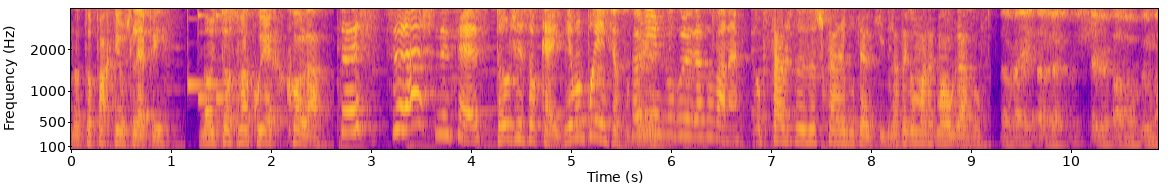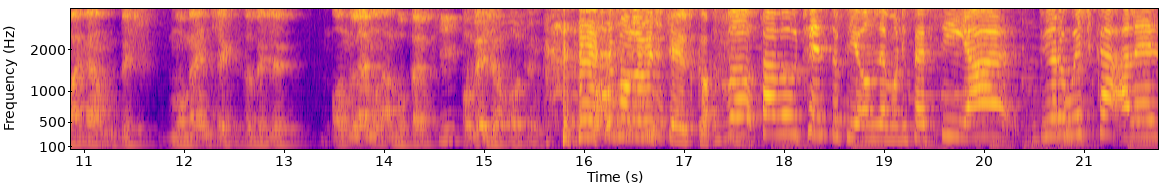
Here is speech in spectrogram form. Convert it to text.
No to pachnie już lepiej. No i to smakuje jak cola. To jest straszny test. To już jest okej, nie mam pojęcia co To, to, nie jest. jest w ogóle gazowane. Obstałem, że to jest ze szklanej butelki, dlatego ma tak mało gazu. Dobra, jedna rzecz. Od siebie Paweł wymagam, byś w momencie, gdy to będzie on lemon albo Pepsi, powiedział o tym. Może być ciężko. Bo Paweł często pije on lemon i Pepsi, ja biorę łyczka, ale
